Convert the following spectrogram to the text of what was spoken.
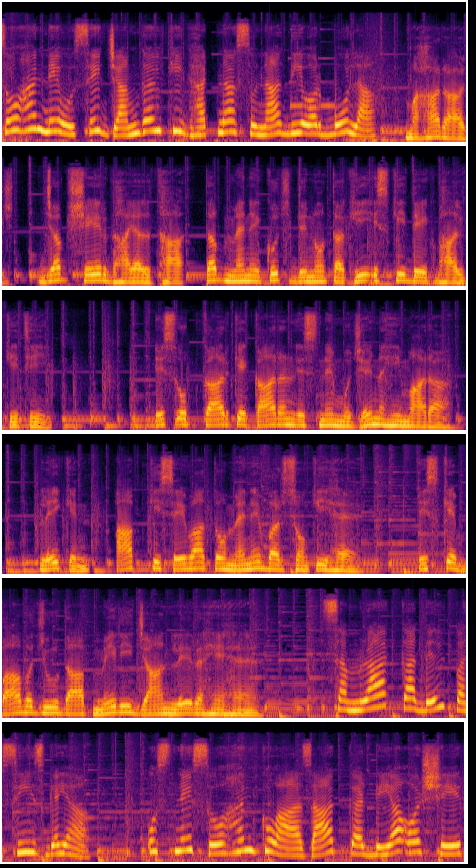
सोहन ने उसे जंगल की घटना सुना दी और बोला महाराज जब शेर घायल था, तब मैंने कुछ दिनों तक ही इसकी देखभाल की थी। इस उपकार के कारण इसने मुझे नहीं मारा। लेकिन, आपकी सेवा तो मैंने बरसों की है। इसके बावजूद आप मेरी जान ले रहे हैं। सम्राट का दिल पसीज गया। उसने सोहन को आज़ाद कर दिया और शेर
